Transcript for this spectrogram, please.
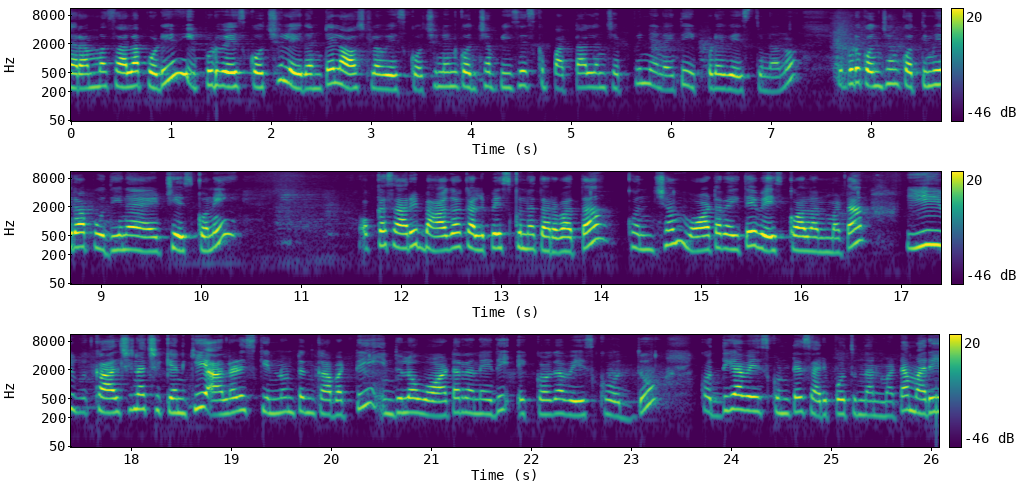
గరం మసాలా పొడి ఇప్పుడు వేసుకోవచ్చు లేదంటే లాస్ట్లో వేసుకోవచ్చు. నేను కొంచెం పీసెస్కి పట్టాలని చెప్పి నేనైతే ఇప్పుడే వేస్తున్నాను. ఇప్పుడు కొంచెం కొత్తిమీర పుదీనా యాడ్ చేసుకొని ఒక్కసారి బాగా కలిపేసుకున్న తర్వాత కొంచెం వాటర్ అయితే వేసుకోవాలన్నమాట. ఈ కాల్చిన చికెన్కి ఆల్రెడీ స్కిన్ ఉంటుంది కాబట్టి ఇందులో వాటర్ అనేది ఎక్కువగా వేసుకోవద్దు. కొద్దిగా వేసుకుంటే సరిపోతుందనమాట మరీ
